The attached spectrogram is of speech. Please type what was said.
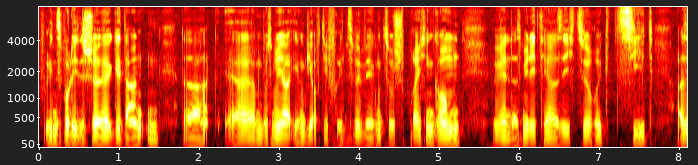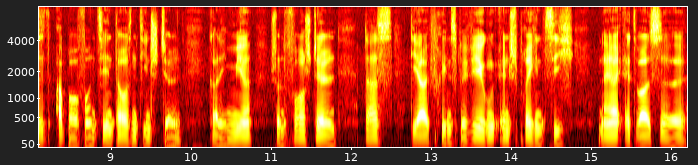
friedenspolitische Gedanken. Da äh, muss man ja irgendwie auf die Friedensbewegung zu sprechen kommen, wenn das Militär sich zurückzieht. Also Abbau von 10.000 Dienststellen kann ich mir schon vorstellen, dass die Friedensbewegung entsprechend sich naja, etwas äh,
